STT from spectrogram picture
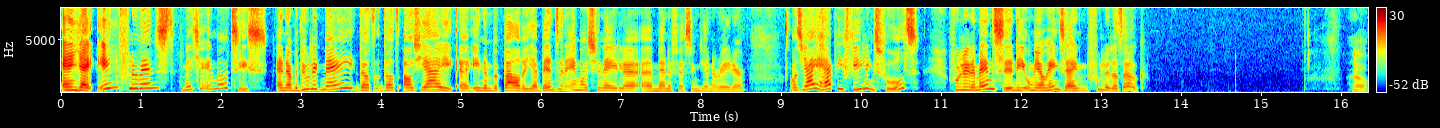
En jij influenced met je emoties. En daar bedoel ik mee dat, dat als jij eh, in een bepaalde, jij bent een emotionele eh, manifesting generator. Als jij happy feelings voelt, voelen de mensen die om jou heen zijn, voelen dat ook. Ja.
